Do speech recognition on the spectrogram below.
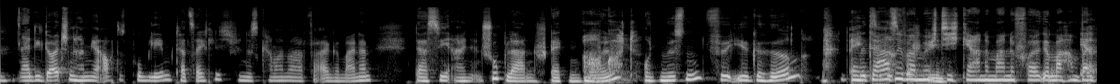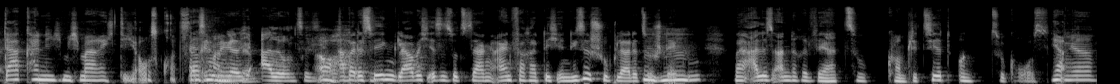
Na, die Deutschen haben ja auch das Problem tatsächlich, ich finde, das kann man mal verallgemeinern, dass sie einen in Schubladen stecken Oh wollen Gott. und müssen für ihr Gehirn. Ey, darüber möchte ich gerne mal eine Folge machen, weil Ja. da kann ich mich mal richtig auskotzen. Das haben wir, glaube ich, ja. alle unsere Oh. Aber deswegen glaube ich, ist es sozusagen einfacher, dich in diese Schublade zu Mhm. stecken, weil alles andere wäre zu kompliziert und zu groß. Ja. Ja,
